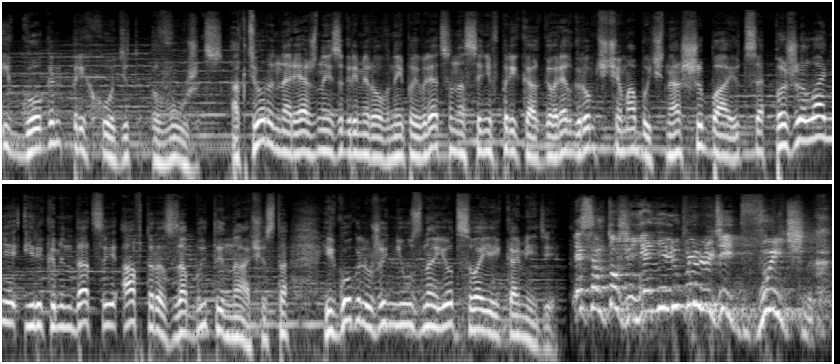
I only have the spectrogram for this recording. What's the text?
и Гоголь приходит в ужас. Актеры наряженные, загримированные, появляются на сцене в париках, говорят громче, чем обычно, ошибаются. Пожелания и рекомендации автора забыты начисто, и Гоголь уже не узнает своей комедии. Я сам тоже, я не люблю людей двуличных.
